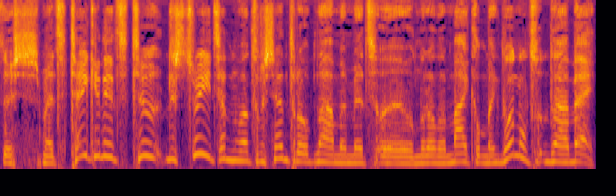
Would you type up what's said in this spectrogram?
Dus met Taking It to the Street. Een wat recentere opname met uh, onder andere Michael McDonald daarbij.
